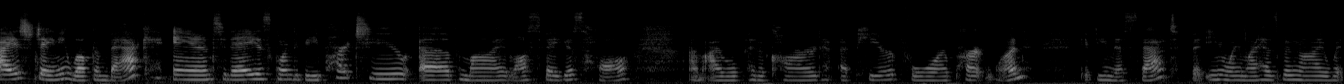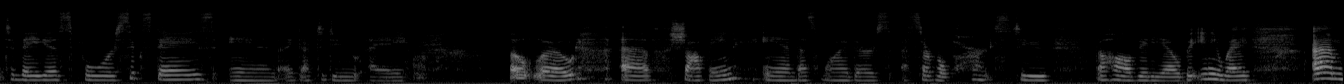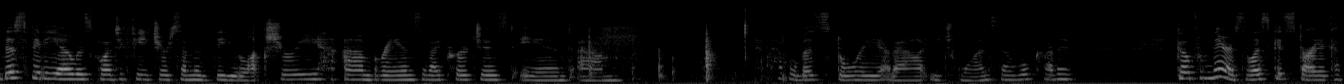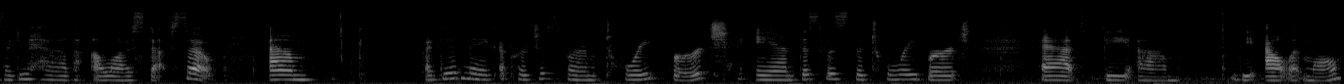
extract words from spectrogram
Hi, it's Jannie. Welcome back. And today is going to be part two of my Las Vegas haul. Um, I will put a card up here for part one if you missed that. But anyway, my husband and I went to Vegas for six days and I got to do a boatload of shopping and that's why there's several parts to the haul video. But anyway, um, this video is going to feature some of the luxury um, brands that I purchased and um, have a little bit of story about each one. So we'll kind of go from there. So let's get started because I do have a lot of stuff. So um, I did make a purchase from Tory Burch and this was the Tory Burch at the um, the outlet mall.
